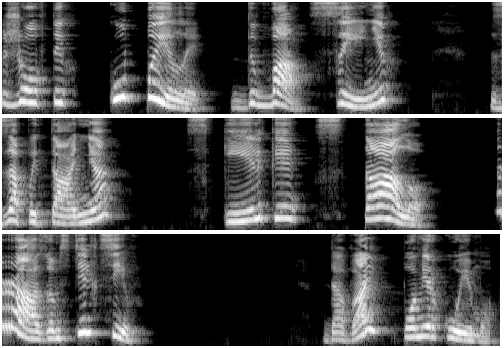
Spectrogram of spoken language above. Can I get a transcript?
жовтих, купили два синіх. Запитання, скільки стало разом стільців? Давай поміркуємо.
